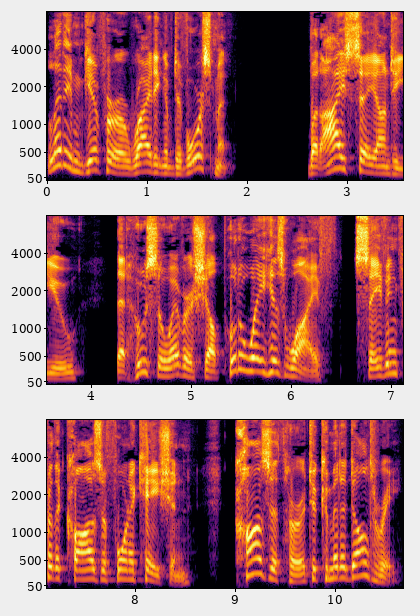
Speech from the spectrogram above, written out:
let him give her a writing of divorcement. But I say unto you, that whosoever shall put away his wife, saving for the cause of fornication, causeth her to commit adultery.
